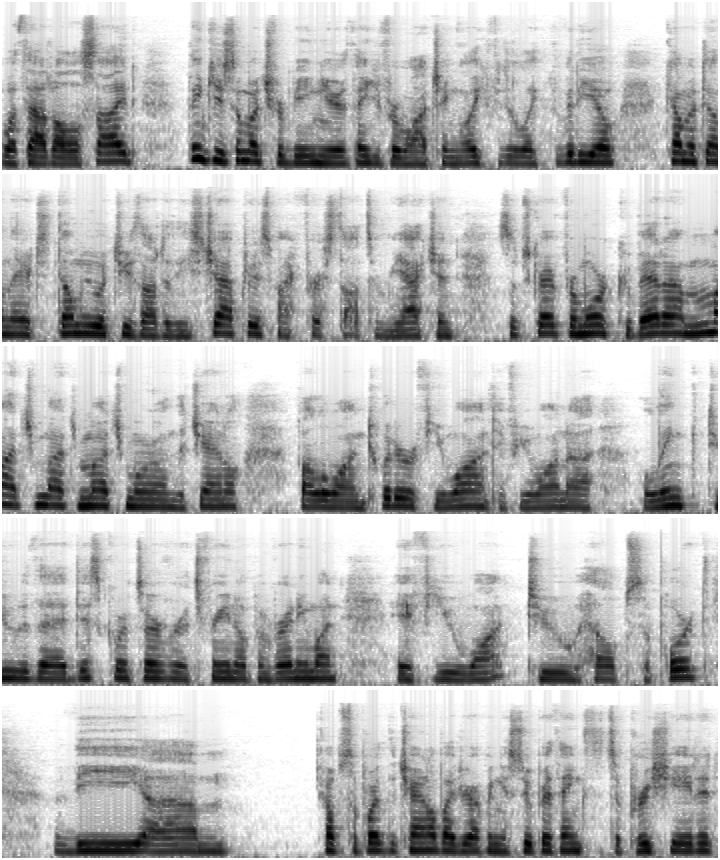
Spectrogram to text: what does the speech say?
with that all aside, thank you so much for being here. Thank you for watching. Like if you did like the video, comment down there to tell me what you thought of these chapters, my first thoughts and reaction. Subscribe for more Kubera, much, much, much more on the channel. Follow on Twitter if you want. If you want a link to the Discord server, it's free and open for anyone. If you want to help support the um, help support the channel by dropping a super thanks. It's appreciated.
